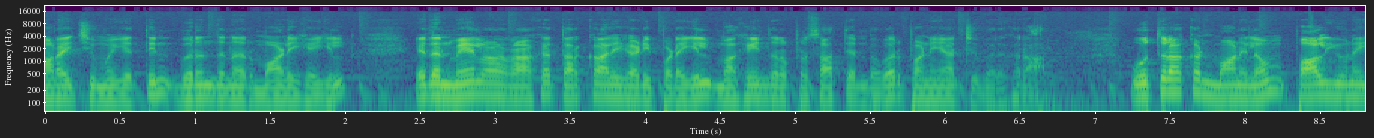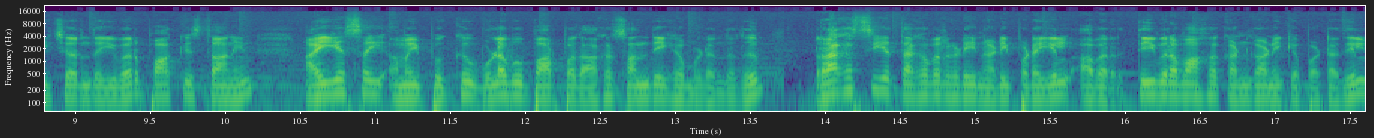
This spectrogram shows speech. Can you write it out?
ஆராய்ச்சி மையத்தின் விருந்தினர் மாளிகையில் இதன் மேலாளராக தற்காலிக அடிப்படையில் மகேந்திர பிரசாத் என்பவர் பணியாற்றி வருகிறார். உத்தராகண்ட் மாநிலம் பால்யூனைச் சேர்ந்த இவர் பாகிஸ்தானின் ஐஎஸ்ஐ அமைப்புக்கு உளவு பார்ப்பதாக சந்தேகம் எழுந்தது ரகசிய தகவல்களின் அடிப்படையில் அவர் தீவிரமாக கண்காணிக்கப்பட்டதில்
